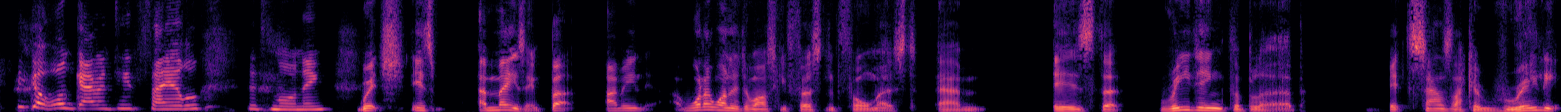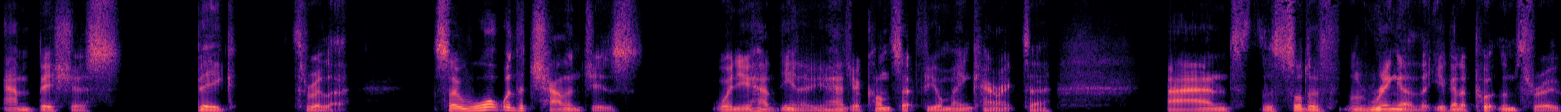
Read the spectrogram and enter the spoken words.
you got one guaranteed sale this morning. which is amazing. But I mean, what I wanted to ask you first and foremost um, is that reading the blurb, it sounds like a really ambitious, big thriller. So, what were the challenges when you had you know you had your concept for your main character and the sort of wringer that you're going to put them through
